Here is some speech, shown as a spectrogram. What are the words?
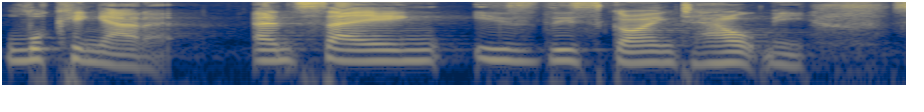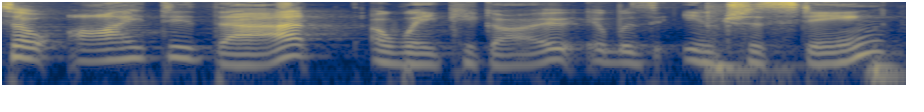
looking at it and saying, is this going to help me? So I did that a week ago. It was interesting.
